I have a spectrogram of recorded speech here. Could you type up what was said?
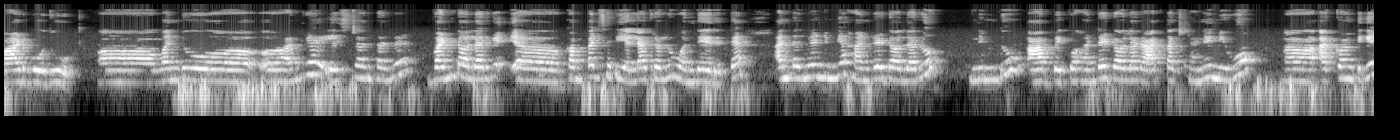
ಮಾಡ್ಬೋದು. ಒಂದು ಅಂದರೆ ಎಷ್ಟು ಅಂತಂದರೆ ಒನ್ ಡಾಲರ್ಗೆ ಕಂಪಲ್ಸರಿ ಎಲ್ಲದರಲ್ಲೂ ಒಂದೇ ಇರುತ್ತೆ. ಅಂತಂದರೆ ನಿಮಗೆ ಹಂಡ್ರೆಡ್ ಡಾಲರು ನಿಮ್ಮದು ಆಗಬೇಕು. ಹಂಡ್ರೆಡ್ ಡಾಲರ್ ಆದ ತಕ್ಷಣವೇ ನೀವು ಅಕೌಂಟಿಗೆ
